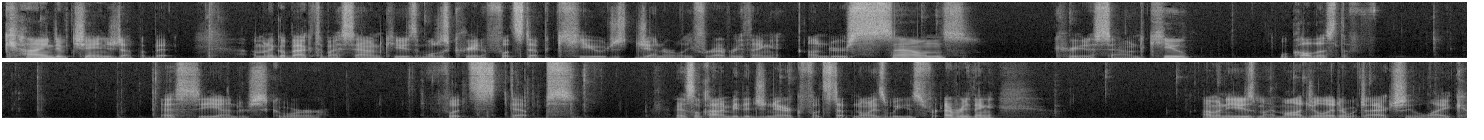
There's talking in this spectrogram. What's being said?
kind of changed up a bit. I'm going to go back to my sound cues and we'll just create a footstep cue just generally for everything. Under sounds, create a sound cue. We'll call this the SC underscore footsteps. This will kind of be the generic footstep noise we use for everything. I'm going to use my modulator, which I actually like.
